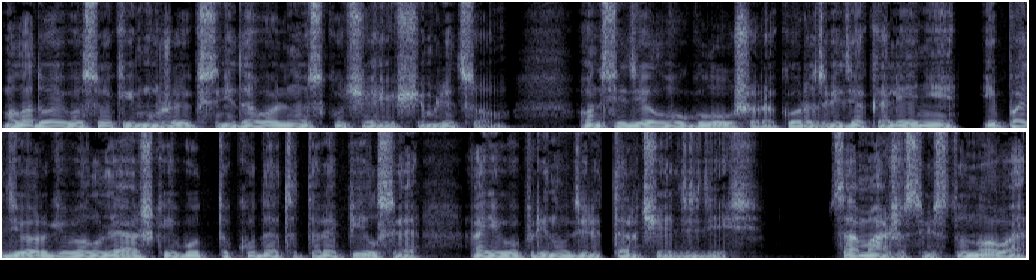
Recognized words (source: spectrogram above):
молодой высокий мужик с недовольно скучающим лицом. Он сидел в углу, широко разведя колени, и подергивал ляжкой, будто куда-то торопился, а его принудили торчать здесь. Сама же Свистунова,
